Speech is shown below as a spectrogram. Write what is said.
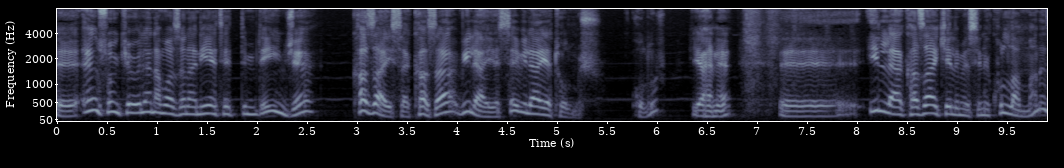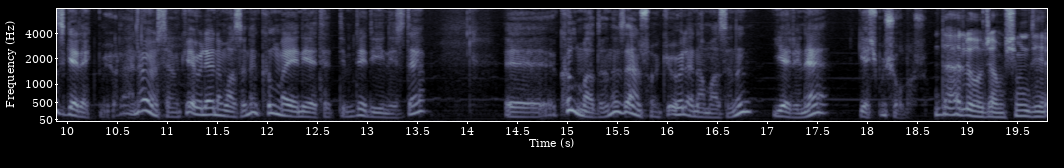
Ee, en son ki öğle namazına niyet ettim deyince kaza ise kaza, vilayetse vilayet olmuş olur. Yani e, illa kaza kelimesini kullanmanız gerekmiyor. Yani ön ki öğle namazını kılmaya niyet ettim dediğinizde e, kılmadığınız en sonki öğle namazının yerine geçmiş olur. Değerli hocam şimdi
